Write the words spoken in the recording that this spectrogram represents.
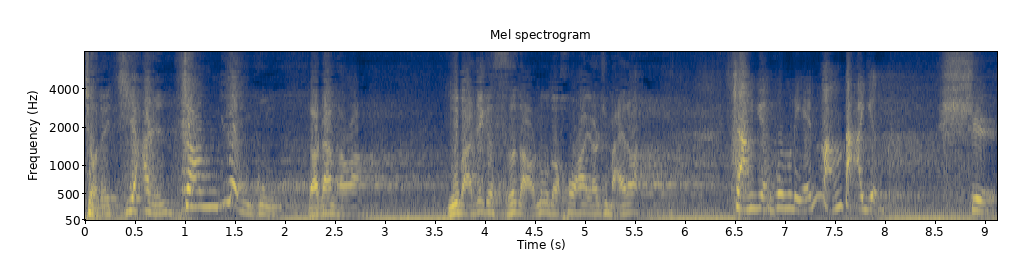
叫来家人张院公。老张头啊，你把这个死枣弄到后花园去埋了吧。张院公连忙答应：“是。”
